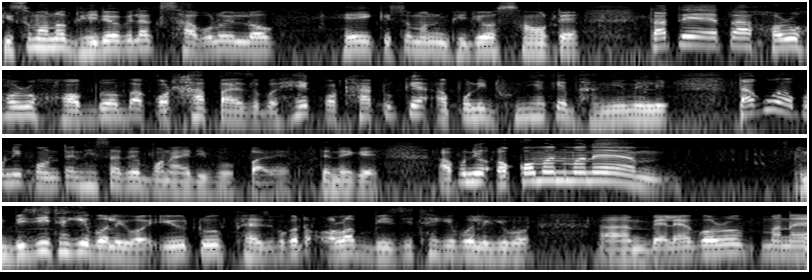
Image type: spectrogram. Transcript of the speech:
কিছুমানৰ ভিডিঅ'বিলাক চাবলৈ লওক সেই কিছুমান ভিডিঅ' চাওঁতে তাতে এটা সৰু সৰু শব্দ বা কথা পাই যাব। সেই কথাটোকে আপুনি ধুনীয়াকৈ ভাঙি মেলি তাকো আপুনি কণ্টেণ্ট হিচাপে বনাই দিব পাৰে তেনেকৈ। আপুনি অকণমান মানে বিজি থাকিব লাগিব। ইউটিউব ফেচবুকত অলপ বিজি থাকিব লাগিব। বেলেগৰো মানে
